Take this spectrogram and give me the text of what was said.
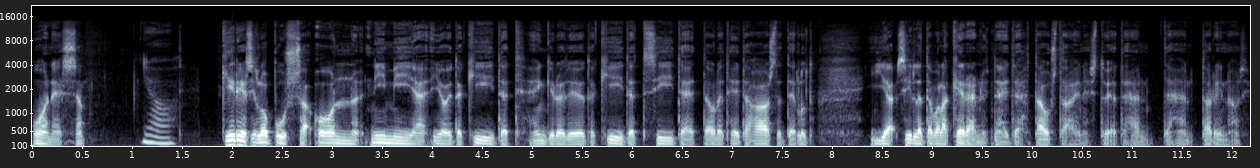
huoneessa. Joo. Kirjasi lopussa on nimiä, joita kiität, henkilöitä, joita kiität siitä, että olet heitä haastatellut ja sillä tavalla kerännyt näitä tausta-aineistoja tähän, tähän tarinaasi.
